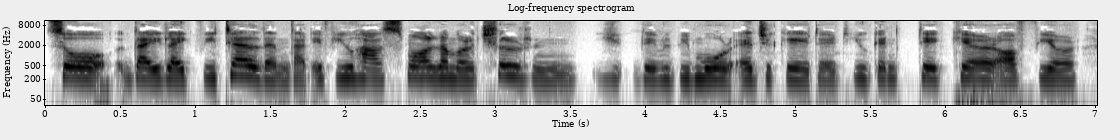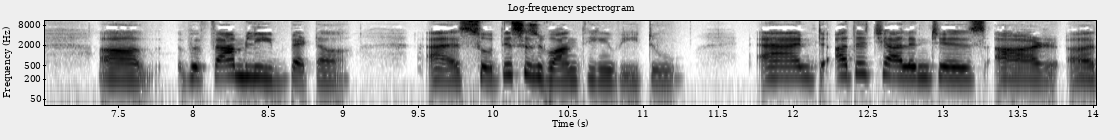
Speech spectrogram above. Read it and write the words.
So they, like we tell them that if you have small number of children, you, they will be more educated. You can take care of your uh, family better. Uh, so this is one thing we do. And other challenges are uh,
